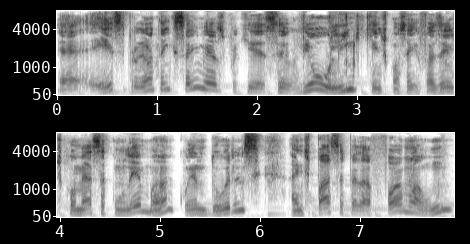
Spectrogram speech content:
é, esse programa tem que sair mesmo, porque você viu o link que a gente consegue fazer? A gente começa com Le Mans, com Endurance, a gente passa pela Fórmula 1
